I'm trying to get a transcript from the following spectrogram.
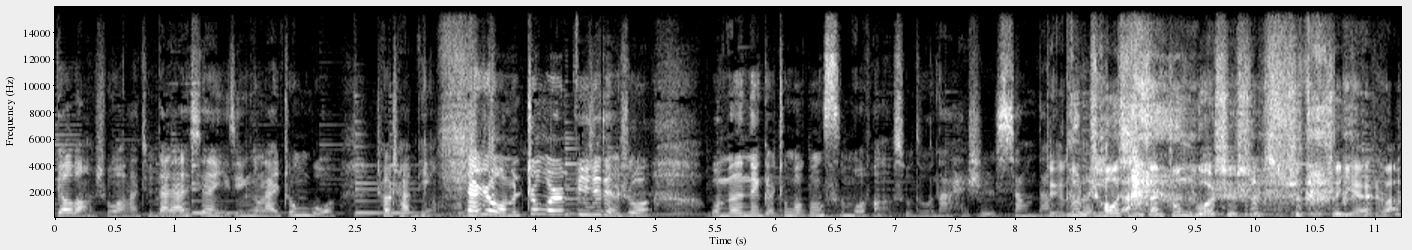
标榜说啊，就大家现在已经来中国抄产品了，但是我们中国人必须得说，我们那个中国公司模仿的速度那还是相当对。论抄袭，咱中国是是是祖师爷是吧？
